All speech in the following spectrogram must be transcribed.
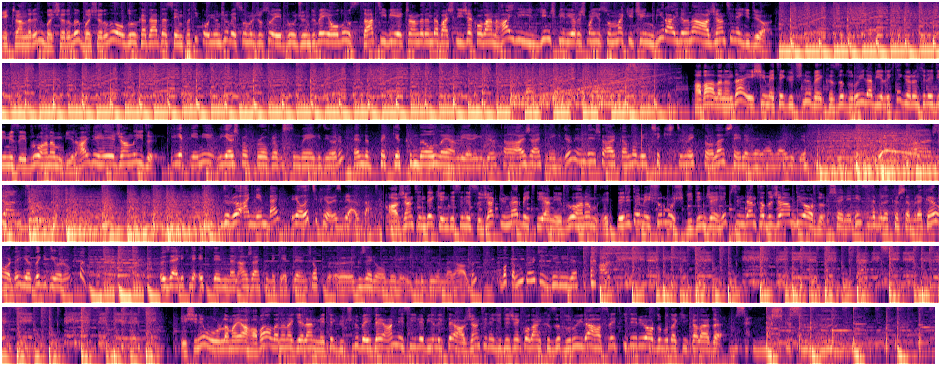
Ekranların başarılı, başarılı olduğu kadar da sempatik oyuncu ve sunucusu Ebru Cündübeyoğlu Star TV ekranlarında başlayacak olan hayli ilginç bir yarışmayı sunmak için bir aylığına Arjantin'e gidiyor. Havaalanında eşi Mete Güçlü ve kızı Duru'yla birlikte görüntülediğimiz Ebru Hanım bir hayli heyecanlıydı. Yepyeni bir yarışma programı sunmaya gidiyorum. Hem de pek yakında olmayan bir yere gidiyorum. Ta Arjantin'e gidiyorum. Hem de şu arkamda beni çekiştirmekte olan şeyle beraber gidiyorum. Duru, annem ben yola çıkıyoruz birazdan. Arjantin'de kendisini sıcak günler bekleyen Ebru Hanım etleri de meşhurmuş. Gidince hepsinden tadacağım diyordu. Şöyle diyeyim size burada kışla bırakıyorum. Orada yaza gidiyorum. Özellikle etlerinden, Arjantin'deki etlerin çok e, güzel olduğu ile ilgili duyumlar aldım. E, bakalım göreceğiz, deneyeceğiz. Eşini uğurlamaya havaalanına gelen Mete Güçlü Bey de annesiyle birlikte Arjantin'e gidecek olan kızı Duru'yla hasret gideriyordu bu dakikalarda. Sen başkasın,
